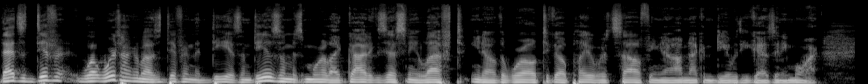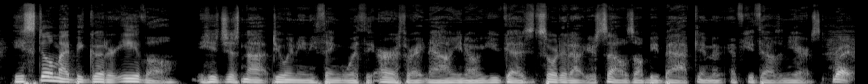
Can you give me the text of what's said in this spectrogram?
that's different. What we're talking about is different than deism. Deism is more like God exists and he left, you know, the world to go play with itself. You know, I'm not going to deal with you guys anymore. He still might be good or evil. He's just not doing anything with the earth right now. You know, you guys sort it out yourselves. I'll be back in a, a few thousand years. Right.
